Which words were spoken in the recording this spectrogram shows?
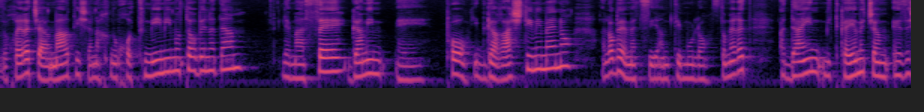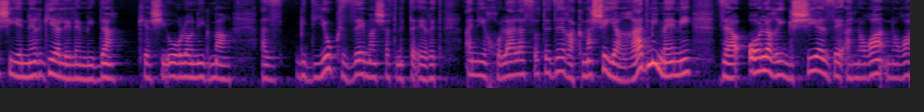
זוכרת שאמרתי שאנחנו חותמים עם אותו בן אדם? למעשה, גם אם אה, פה התגרשתי ממנו, אני לא באמת סיימתי מולו. זאת אומרת, עדיין מתקיימת שם איזושהי אנרגיה ללמידה. כי השיעור לא נגמר. אז בדיוק זה מה שאת מתארת. אני יכולה לעשות את זה, רק מה שירד ממני זה העול הרגשי הזה, הנורא נורא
